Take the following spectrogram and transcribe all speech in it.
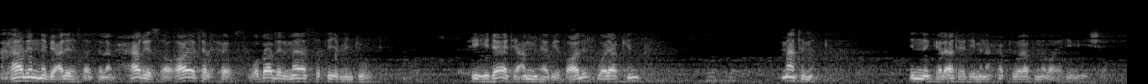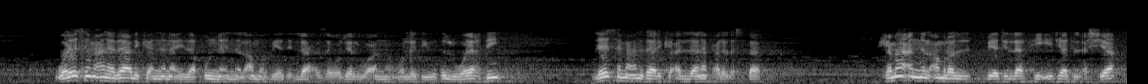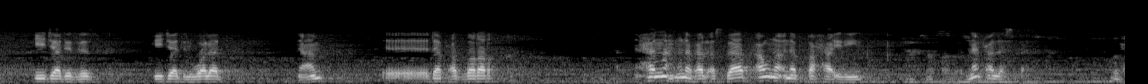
هذا النبي عليه الصلاة والسلام حرص غاية الحرص وبذل ما يستطيع من جهد في هداية عمه أبي طالب ولكن ما تمكن. إنك لا تهدي من أحببت ولكن الله يهدي من يشاء. وليس معنى ذلك أننا إذا قلنا إن الأمر بيد الله عز وجل وأنه هو الذي يضل ويهدي ليس معنى ذلك ألا نفعل الأسباب. كما أن الأمر بيد الله في إيجاد الأشياء إيجاد الرزق إيجاد الولد نعم آه، دفع الضرر هل نحن نفعل الأسباب أو نبقى حائرين؟ نفعل الأسباب.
